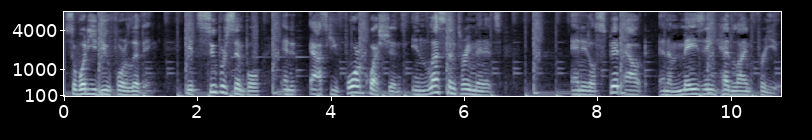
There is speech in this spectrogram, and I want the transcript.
so what do you do for a living? It's super simple and it asks you four questions in less than three minutes and it'll spit out an amazing headline for you.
